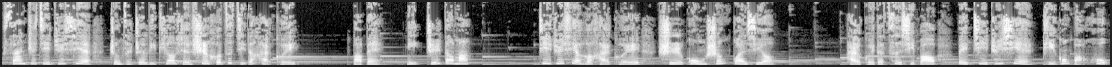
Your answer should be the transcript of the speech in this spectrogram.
三只寄居蟹正在这里挑选适合自己的海葵，宝贝。你知道吗？寄居蟹和海葵是共生关系哦。海葵的刺细胞为寄居蟹提供保护，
